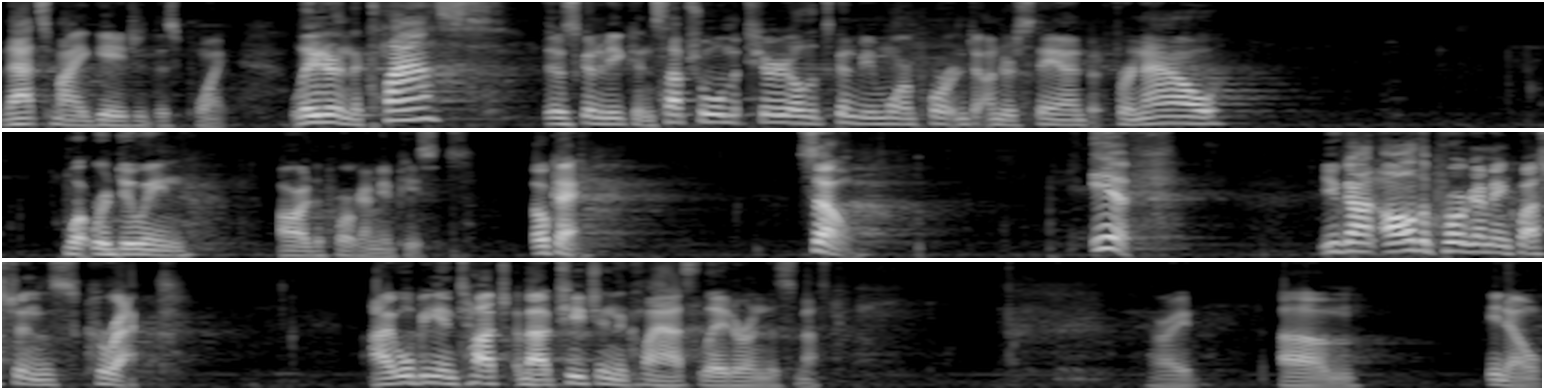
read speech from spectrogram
That's my gauge at this point. Later in the class, there's gonna be conceptual material that's gonna be more important to understand, but for now, what we're doing are the programming pieces. Okay. So, if you got all the programming questions correct, I will be in touch about teaching the class later in the semester. All right? Um, you know,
